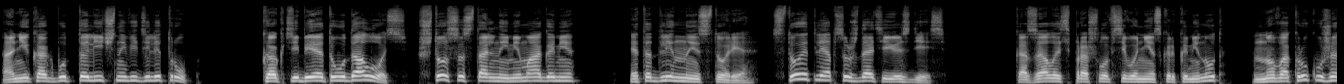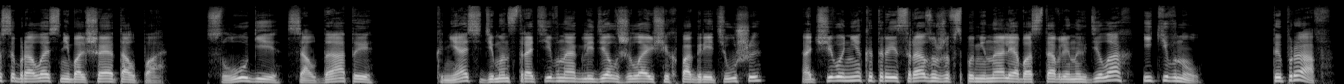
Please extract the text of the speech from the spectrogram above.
Они как будто лично видели труп». «Как тебе это удалось? Что с остальными магами?» «Это длинная история. Стоит ли обсуждать ее здесь?» Казалось, прошло всего несколько минут, но вокруг уже собралась небольшая толпа. Слуги, солдаты. Князь демонстративно оглядел желающих погреть уши, отчего некоторые сразу же вспоминали об оставленных делах и кивнул. «Ты прав.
